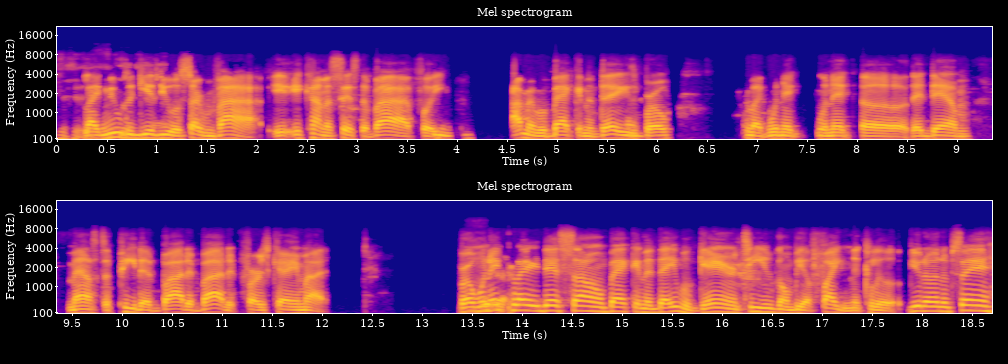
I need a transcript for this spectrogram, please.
like music gives you a certain vibe. It, it kind of sets the vibe for you. I remember back in the days, bro, like when that when that uh that damn Master P that Bout It Bout It first came out. Bro, when yeah. they played that song back in the day, it was guaranteed it was gonna be a fight in the club. You know what I'm saying?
